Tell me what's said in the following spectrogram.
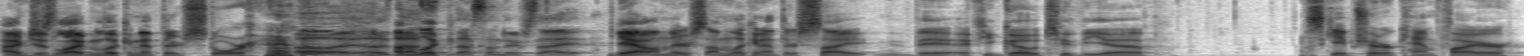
I just I'm looking at their store. Oh, uh, that's, look- that's on their site. yeah, on their I'm looking at their site. They, if you go to the uh, Scape Treader Campfire,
